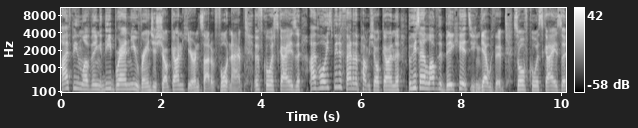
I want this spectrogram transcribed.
I've been loving the brand new Ranger Shotgun here inside of Fortnite. Of course, guys, I've always been a fan of the Pump Shotgun, because I love the big hits you can get with it. So of course guys, uh,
